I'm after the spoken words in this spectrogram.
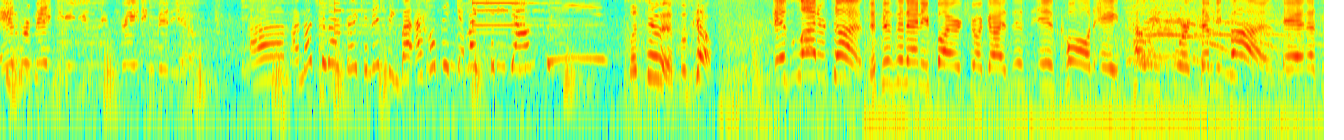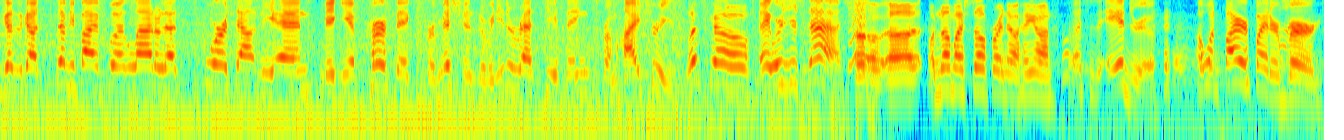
And we're making a YouTube training video. Um, I'm not sure that's very convincing, but I hope they can get my kitty down, please. Let's do this. Let's go. It's ladder time. This isn't any fire truck, guys. This is called a Telesquirt 75. And that's because it's got a 75 foot ladder that squirts out the end, making it perfect for missions where we need to rescue things from high trees. Let's go. Hey, where's your stash? Uh-oh, uh, I'm not myself right now. Hang on. That's just Andrew. I want firefighter Berg.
